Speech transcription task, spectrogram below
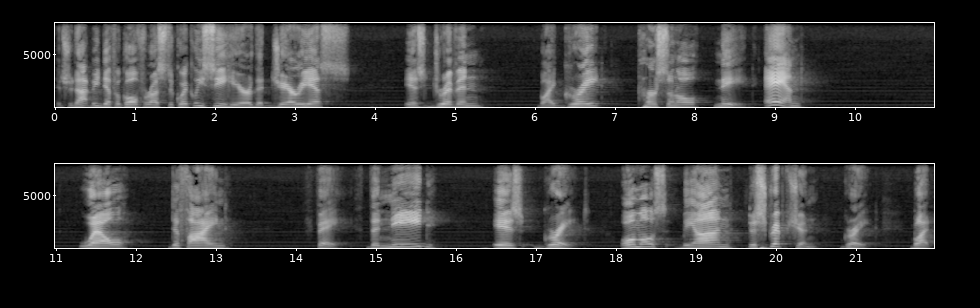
It should not be difficult for us to quickly see here that Jairus is driven by great personal need and well defined faith. The need is great, almost beyond description great. But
